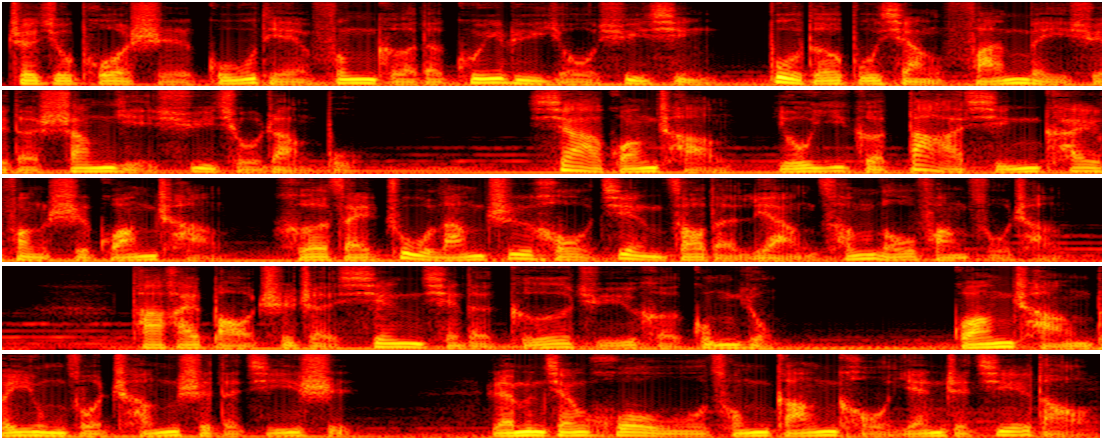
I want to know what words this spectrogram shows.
这就迫使古典风格的规律有序性不得不向反美学的商业需求让步。下广场由一个大型开放式广场和在柱廊之后建造的两层楼房组成。它还保持着先前的格局和功用。广场被用作城市的集市，人们将货物从港口沿着街道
